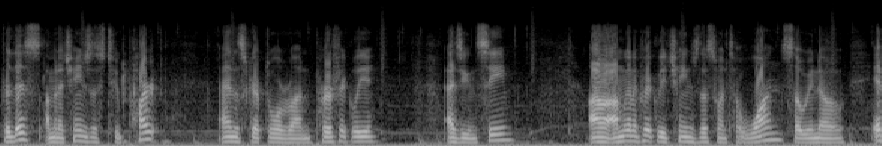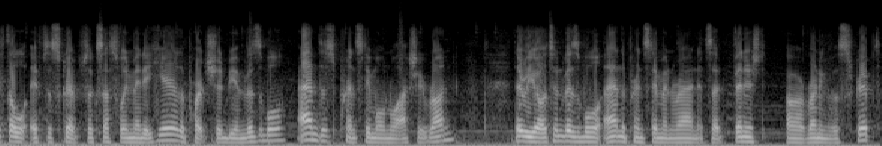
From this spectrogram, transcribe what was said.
For this, I'm going to change this to part and the script will run perfectly as you can see. Uh, I'm going to quickly change this one to 1 so we know if the if the script successfully made it here, the part should be invisible, and this print statement will actually run. There we go, it's invisible, and the print statement ran. It said finished uh, running the script,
